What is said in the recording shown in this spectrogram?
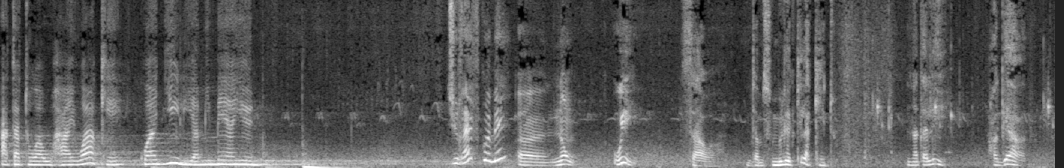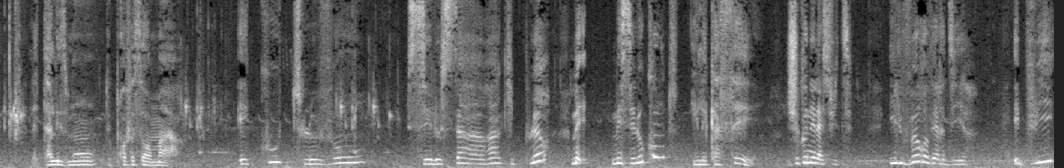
atatoa uhai wake kwa ajili ya mimea yenu. Tu rêves, Kwame? Euh, non. Oui. Sawa. Nitamsumulia kila kitu. Nathalie, regarde. Le talisman du professeur Omar. Écoute le vent. C'est le Sahara qui pleure. Mais, mais c'est le conte. Il est cassé. Je connais la suite. Il veut reverdir. Et puis,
